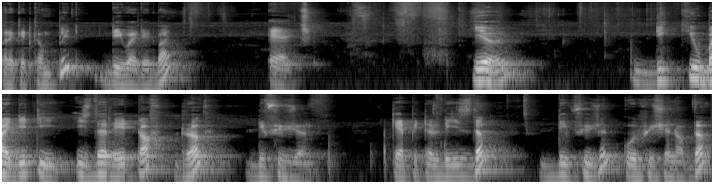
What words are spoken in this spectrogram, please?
bracket complete divided by H. Here dq by dt is the rate of drug diffusion. Capital D is the diffusion coefficient of the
